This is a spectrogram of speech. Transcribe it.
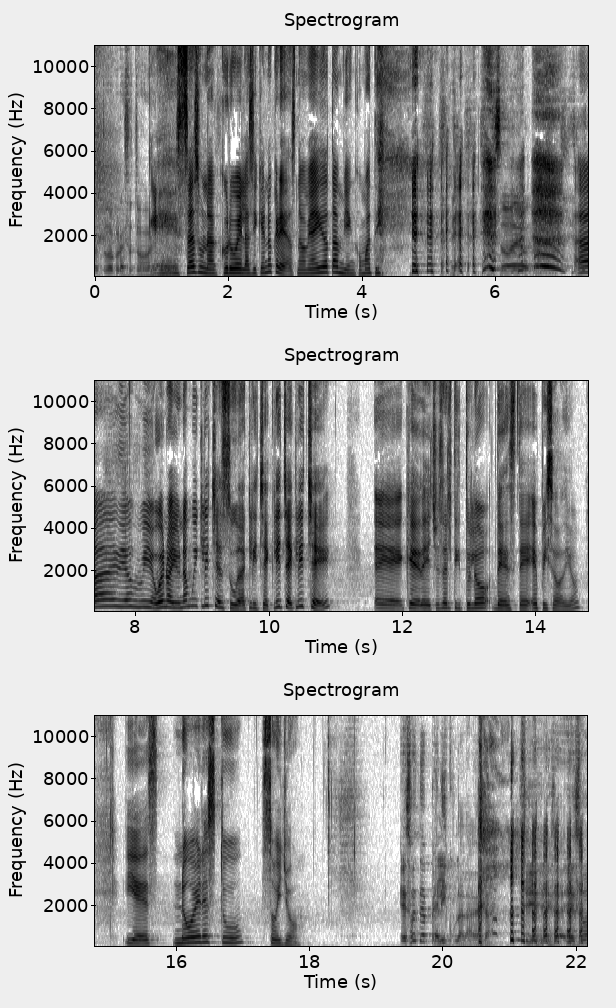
eso por eso tuvo esa es una cruel, así que no creas, no me ha ido tan bien como a ti. eso veo. Ay, Dios mío. Bueno, hay una muy clichésuda, cliché, cliché, cliché, eh, que de hecho es el título de este episodio, y es, no eres tú, soy yo. Eso es de película, la verdad. Sí, eso,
